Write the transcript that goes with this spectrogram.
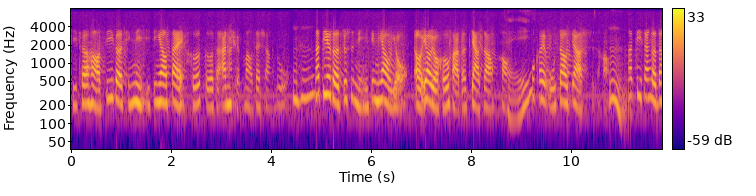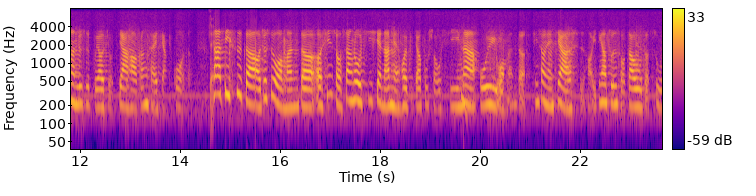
骑车哈，第一个，请你一定要戴合格的安全帽再上路。嗯哼。那第二个就是你一定要有呃要有合法的驾照哈，不可以无照驾驶哈。嗯。那第三个当然就是不要酒驾哈，刚才讲过的。那第四个哦，就是我们的呃新手上路，机械难免会比较不熟悉，那呼吁我们的青少年驾驶哈，一定要遵守道路的速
